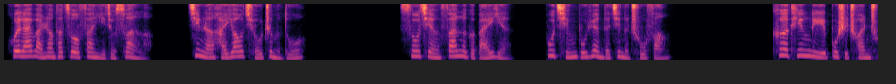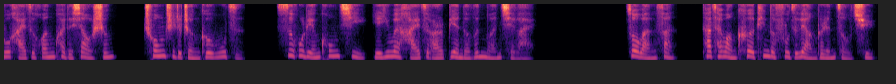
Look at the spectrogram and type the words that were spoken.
回来晚让他做饭也就算了，竟然还要求这么多。苏浅翻了个白眼，不情不愿的进了厨房。客厅里不时传出孩子欢快的笑声，充斥着整个屋子，似乎连空气也因为孩子而变得温暖起来。做完饭，他才往客厅的父子两个人走去。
